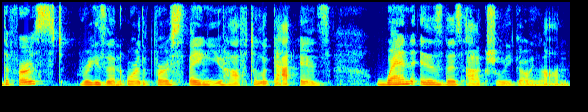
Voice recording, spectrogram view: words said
The first reason, or the first thing you have to look at, is when is this actually going on?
